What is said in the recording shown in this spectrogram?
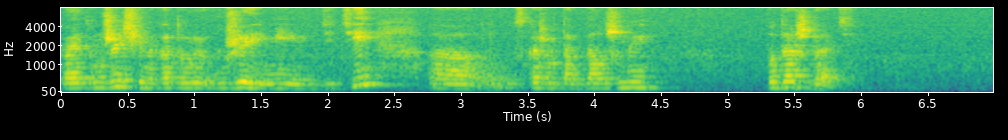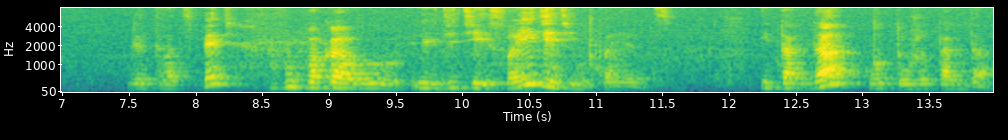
Поэтому женщины, которые уже имеют детей, э, скажем так, должны подождать лет 25, пока у их детей свои дети не появятся. И тогда, вот уже тогда,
